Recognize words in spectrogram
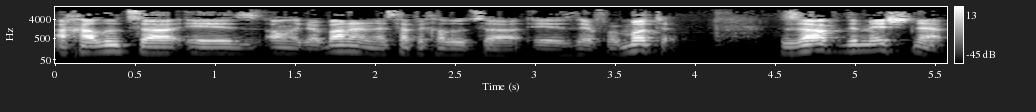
A chalutza is only drabbanan and a savi chalutza is therefore mutter. Zak the Mishnah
